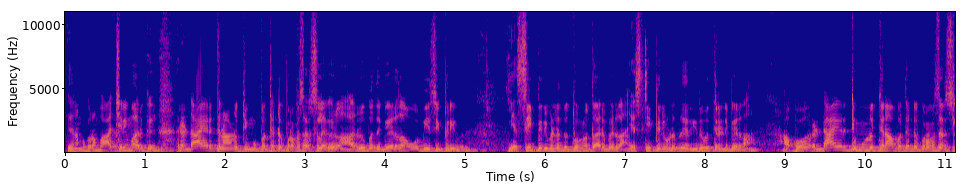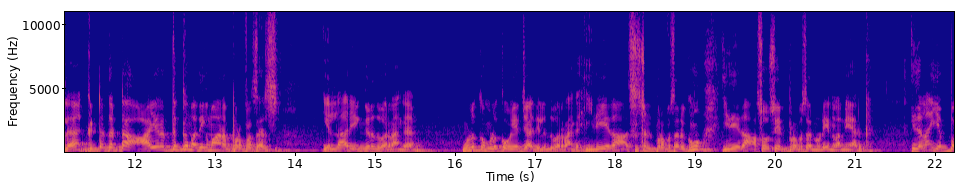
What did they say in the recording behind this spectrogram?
இது நமக்கு ரொம்ப ஆச்சரியமாக இருக்குது ரெண்டாயிரத்தி நானூற்றி முப்பத்தெட்டு ப்ரொஃபஸர்ஸில் வெறும் அறுபது பேர் தான் ஓபிசி பிரிவு. எஸ்சி பிரிவுலேருந்து தொண்ணூத்தாறு பேர் தான் எஸ்டி பிரிவுலேருந்து இருபத்தி ரெண்டு பேர் தான் அப்போது ரெண்டாயிரத்தி முந்நூற்றி நாற்பத்தெட்டு ப்ரொஃபஸர்ஸில் கிட்டத்தட்ட ஆயிரத்துக்கும் அதிகமான ப்ரொஃபசர்ஸ் எல்லாரும் எங்கேருந்து வர்றாங்க? முழுக்க முழுக்க உயர் ஜாதியிலேருந்து வர்றாங்க. இதே தான் அசிஸ்டன்ட் ப்ரொஃபஸருக்கும் இதே தான் அசோசியேட் ப்ரொஃபஸர்னுடைய நிலைமையாக இருக்குது இதெல்லாம் எப்போ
